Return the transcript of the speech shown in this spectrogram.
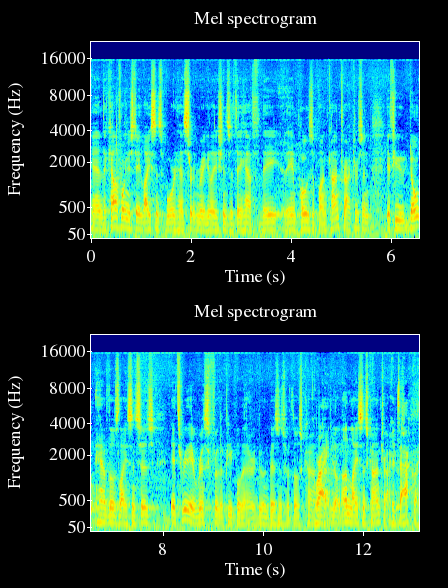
and the California State License Board has certain regulations that they have they they impose upon contractors, and if you don't have those licenses, it's really a risk for the people that are doing business with those con- Right. you know, unlicensed contractors. Exactly.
